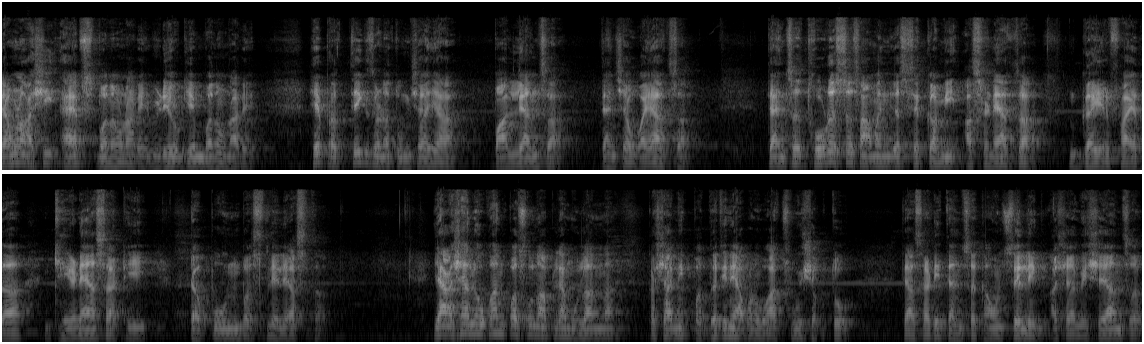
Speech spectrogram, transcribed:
त्यामुळं अशी ॲप्स बनवणारे व्हिडिओ गेम बनवणारे हे प्रत्येकजणं तुमच्या या पाल्यांचा त्यांच्या वयाचा त्यांचं थोडंसं सामंजस्य कमी असण्याचा गैरफायदा घेण्यासाठी टपून बसलेले असतात. या अशा लोकांपासून आपल्या मुलांना कशाने पद्धतीने आपण वाचवू शकतो त्यासाठी त्यांचं काउन्सेलिंग अशा विषयांचं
